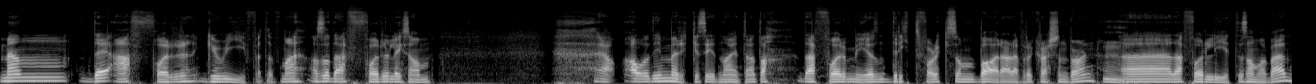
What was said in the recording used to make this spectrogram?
men det er for griefete for meg. Altså, det er for liksom Ja, alle de mørke sidene av internett, da. Det er for mye sånn drittfolk som bare er der for å crash and burn. Mm. Uh, det er for lite samarbeid.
